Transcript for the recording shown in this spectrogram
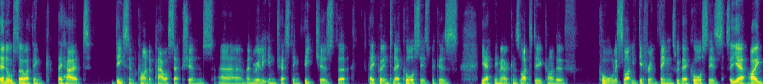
then also I think they had decent kind of power sections um, and really interesting features that they put into their courses because yeah, the Americans like to do kind of cool slightly different things with their courses so yeah i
